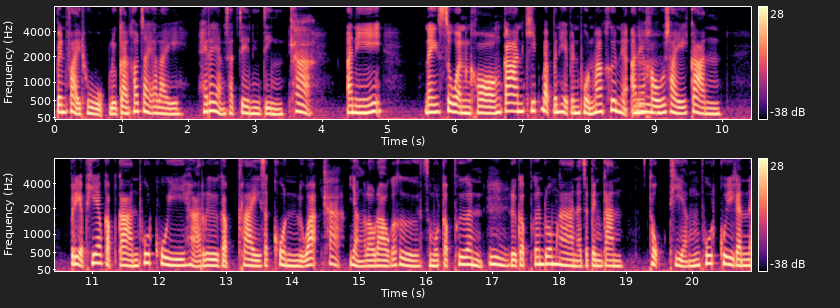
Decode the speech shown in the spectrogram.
เป็นฝ่ายถูกหรือการเข้าใจอะไรให้ได้อย่างชัดเจนจริงค่ะๆอันนี้ ในส่วนของการคิดแบบเป็นเหตุเป็นผลมากขึ้นเนี่ย อันเนี้ยอืมเขาใช้การเปรียบเทียบกับการพูดคุยหารือกับใครสักคนหรือว่าค่ะอย่างเราๆก็คือสมมติกับเพื่อนอืมหรือกับเพื่อนร่วมงานอาจจะเป็นการถกเถียงพูดคุยกันใน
